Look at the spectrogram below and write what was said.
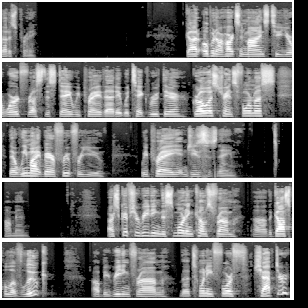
Let us pray. God, open our hearts and minds to your word for us this day. We pray that it would take root there, grow us, transform us, that we might bear fruit for you. We pray in Jesus' name. Amen. Our scripture reading this morning comes from uh, the Gospel of Luke. I'll be reading from the 24th chapter,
